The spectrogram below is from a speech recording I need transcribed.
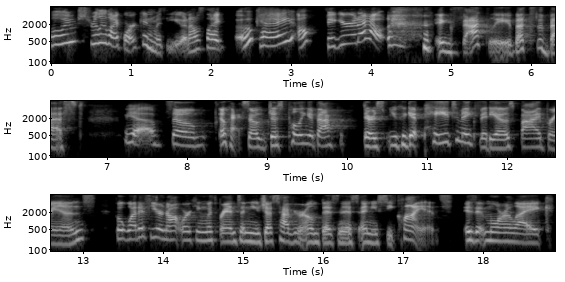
well, we just really like working with you. And I was like, okay, I'll figure it out. exactly. That's the best. Yeah. So, okay. So just pulling it back, there's, you could get paid to make videos by brands. But what if you're not working with brands and you just have your own business and you see clients? Is it more like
